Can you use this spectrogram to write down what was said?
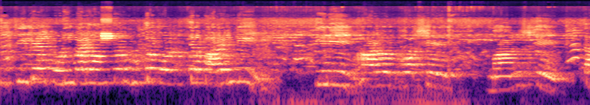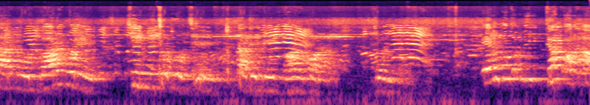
স্ত্রীকে পরিবারে অন্তর্ভুক্ত করতে পারেননি, তিনি ভারতবর্ষের মানুষকে তার পরিবার বলে চিহ্নিত করছে তাদের দেখভাল করার জন্য। এর মতো মিথ্যা কথা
